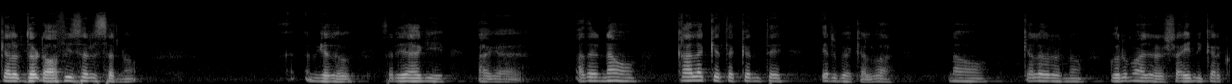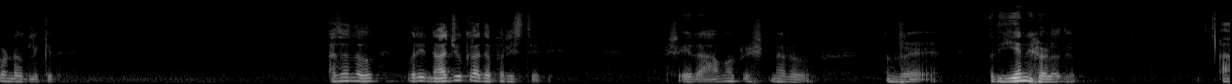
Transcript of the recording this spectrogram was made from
ಕೆಲವು ದೊಡ್ಡ ಆಫೀಸರ್ಸನ್ನು ನನಗೆ ಅದು ಸರಿಯಾಗಿ ಆಗ, ಆದರೆ ನಾವು ಕಾಲಕ್ಕೆ ತಕ್ಕಂತೆ ಇರಬೇಕಲ್ವಾ? ನಾವು ಕೆಲವರನ್ನು ಗುರುಮಾಜರ ಶೈನಿ ಕರ್ಕೊಂಡು ಹೋಗ್ಲಿಕ್ಕಿದೆ. ಅದೊಂದು ಬರೀ ನಾಜೂಕಾದ ಪರಿಸ್ಥಿತಿ. ಶ್ರೀರಾಮಕೃಷ್ಣರು ಅಂದರೆ ಅದು ಏನು ಹೇಳೋದು? ಆ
